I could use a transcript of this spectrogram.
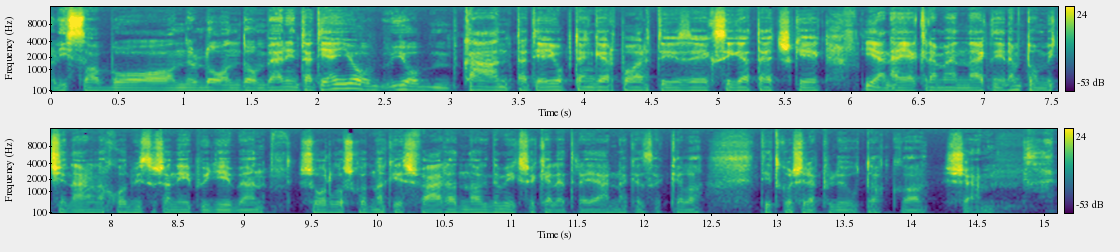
Lisszabon, London, Berlin, tehát ilyen jobb, jobb Kán, tehát ilyen jobb tengerpartizék, szigetecskék, ilyen helyekre mennek, én nem tudom, mit csinálnak ott, biztos a népügyében sorgoskodnak és fáradnak, de mégse keletre járnak ezekkel a titkos repülőutakkal sem. Hát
